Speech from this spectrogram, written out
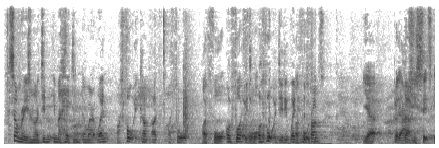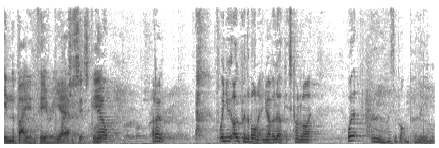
for some reason, I didn't in my head didn't know where it went. I thought it come. I, I thought. I thought. I thought, it, I thought it did. It went I in the front. Yeah, but, But it it actually sits in the bay in theory. Yeah. It actually sits here. Now, I don't. When you open the bonnet and you have a look, it's kind of like. Well, oh, where's the bottom pulley?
